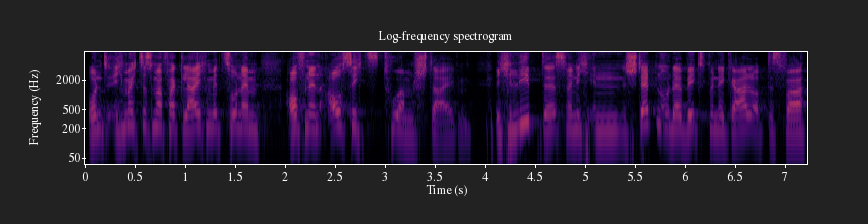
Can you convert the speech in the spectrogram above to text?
Und ich möchte es mal vergleichen mit so einem auf einen Aussichtsturm steigen. Ich liebe das, wenn ich in Städten unterwegs bin, egal ob das war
